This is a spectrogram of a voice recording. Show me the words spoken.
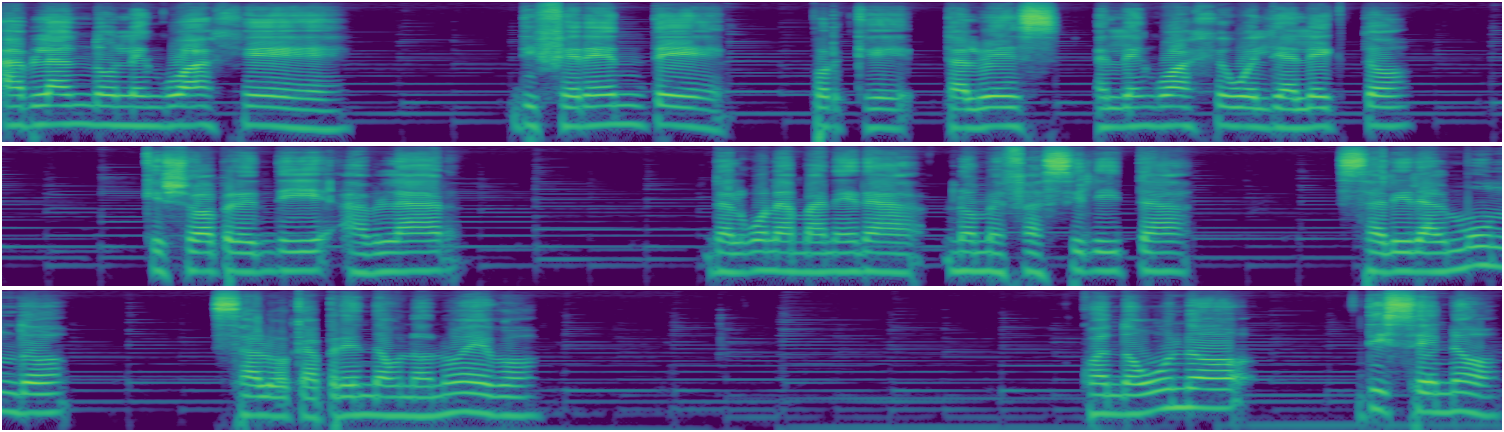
hablando un lenguaje diferente porque tal vez el lenguaje o el dialecto que yo aprendí a hablar de alguna manera no me facilita salir al mundo, salvo que aprenda uno nuevo. Cuando uno dice no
